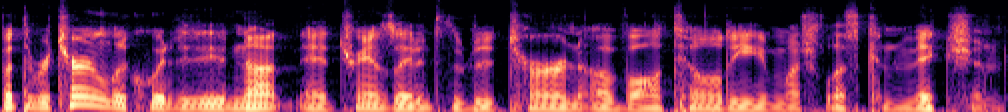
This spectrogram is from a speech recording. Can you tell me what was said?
But the return of liquidity did not uh, translate into the return of volatility, much less conviction.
